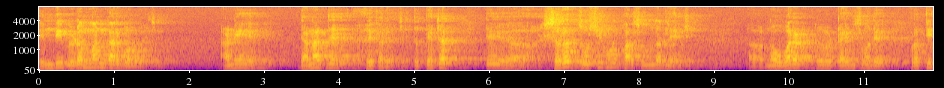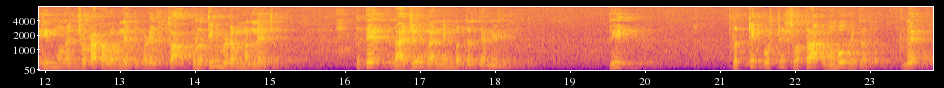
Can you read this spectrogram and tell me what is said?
हिंदी विडंबनकार बोलवायचे. आणि त्यांना ते हे करायचे. तर त्याच्यात ते शरद जोशी म्हणून फार सुंदर लिहायचे. नवभारत टाईम्समध्ये प्रतिदिन म्हणून एक छोटा कॉलम लिहायचा. पण इतका अप्रतिम विडंबन लिहायचे. तर ते राजीव गांधींबद्दल त्यांनी लिहिलं होतं. ती प्रत्येक गोष्टी स्वतः अनुभव घेतात. म्हणजे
